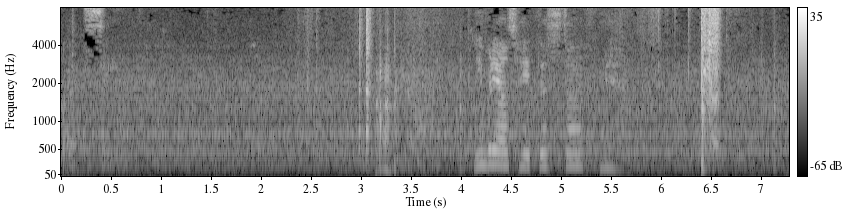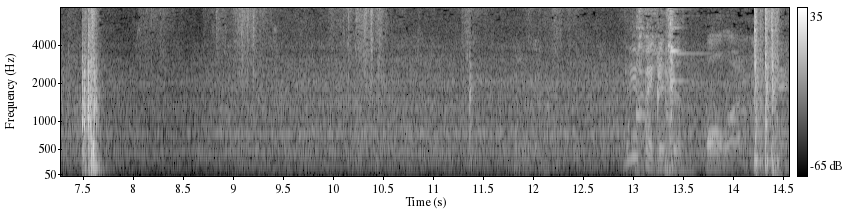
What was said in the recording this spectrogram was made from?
Let's see. Anybody else hate this stuff? Man. Maybe if I get this bowl out of my way.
